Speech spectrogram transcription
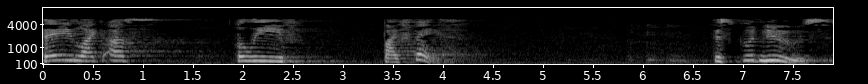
They, like us, believe by faith. This good news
